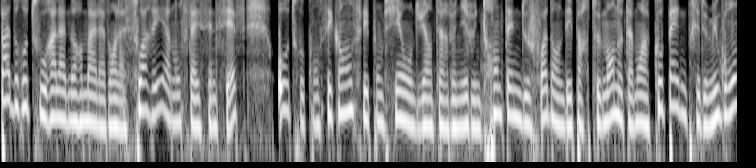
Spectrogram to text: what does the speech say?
Pas de retour à la normale avant la soirée, annonce la SNCF. Autre conséquence, les pompiers ont dû intervenir une trentaine de fois dans le département, notamment à Copenne, près de Mugron.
